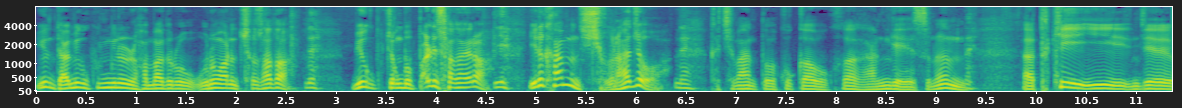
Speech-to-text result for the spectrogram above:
이건 대한민국 국민을 한마디로 운영하는 처사다. 네. 미국 정부 빨리 사과해라. 예. 이렇게 하면 시원하죠. 네. 그렇지만 또 국가와 국가 관계에서는 네. 아, 특히 이 이제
